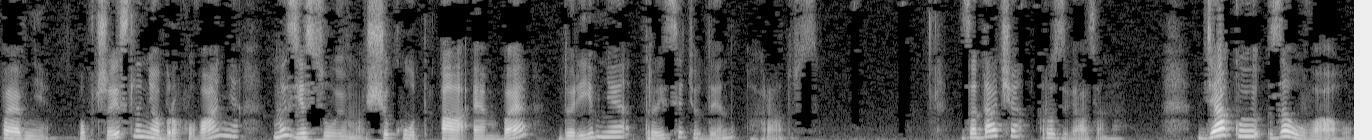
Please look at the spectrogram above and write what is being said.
певні обчислення, обрахування, ми з'ясуємо, що кут АМБ дорівнює 31 градус. Задача розв'язана. Дякую за увагу!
